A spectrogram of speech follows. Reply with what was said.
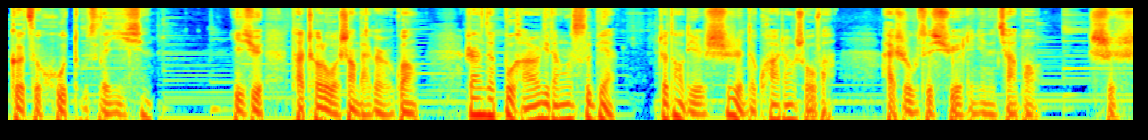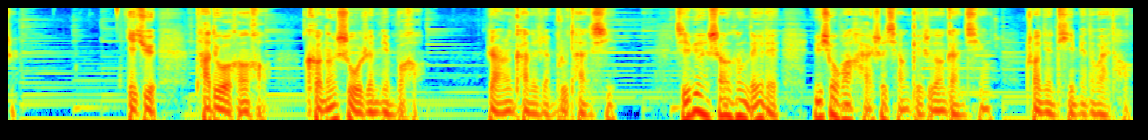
各自护犊子的异心。一句“他抽了我上百个耳光”，让人在不寒而栗当中思辨：这到底是诗人的夸张手法，还是如此血淋淋的家暴事实？一句“他对我很好”，可能是我人品不好，让人看得忍不住叹息。即便伤痕累累，余秀华还是想给这段感情穿件体面的外套，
